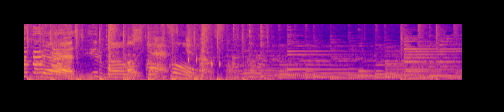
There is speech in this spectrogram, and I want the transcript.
Podcast Irmãos.com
